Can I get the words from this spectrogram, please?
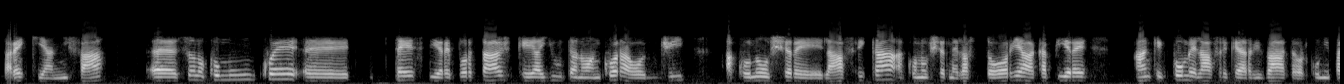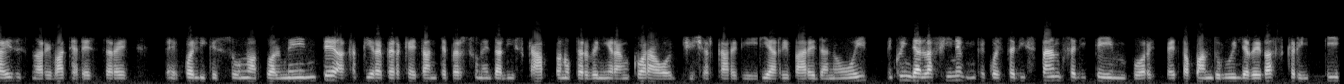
parecchi anni fa, eh, sono comunque eh, testi e reportage che aiutano ancora oggi a conoscere l'Africa, a conoscerne la storia, a capire anche come l'Africa è arrivata, o alcuni paesi sono arrivati ad essere eh, quelli che sono attualmente, a capire perché tante persone da lì scappano per venire ancora oggi, cercare di, di arrivare da noi. E quindi alla fine anche questa distanza di tempo rispetto a quando lui li aveva scritti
